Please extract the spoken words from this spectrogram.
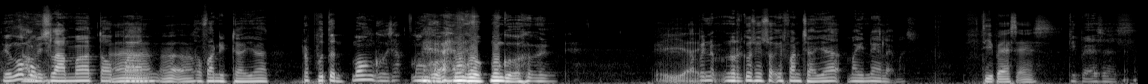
Ya ngomong Slamet, Topan, Ah, ah, ah. Tovan Hidayat. rebutan. Monggo, Cak. Monggo, monggo, monggo. Iya. Tapi menurutku sesuk Irfan Jaya mainnya elek Mas. di PSS. Di PSS.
